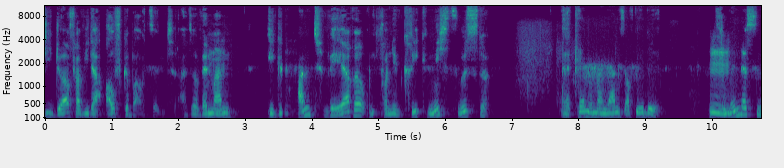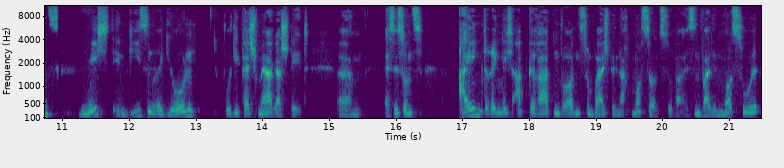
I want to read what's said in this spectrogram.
die Dörfer wieder aufgebaut sind. Also wenn man mhm. ignorant wäre und von dem Krieg nichts wüsste, äh, käme man gar nicht auf die Idee. Mhm. Zumindest nicht in diesen Regionen, wo die Peschmerga steht. Ähm, es ist uns eindringlich abgeraten worden, zum Beispiel nach Mosul zu reisen, weil in Mosul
